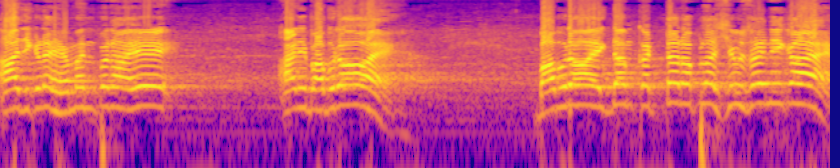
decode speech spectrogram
आज इकडे हेमंत पण आहे आणि बाबूराव आहे. बाबूराव एकदम कट्टर आपला शिवसैनिक आहे.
